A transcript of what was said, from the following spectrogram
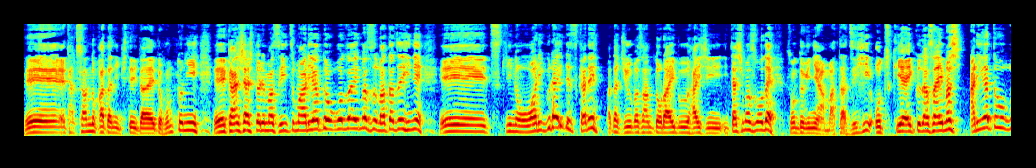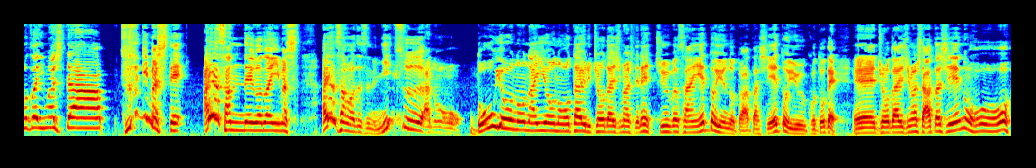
えー、たくさんの方に来ていただいて本当に、えー感謝しております。いつもありがとうございます。またぜひね、えー、月の終わりぐらいですかね、また中馬さんとライブ配信いたしますので、その時にはまたぜひお付き合いくださいまし。ありがとうございました。続きまして、さんでございます。あやさんはですね、2通、あの、同様の内容のお便り頂戴しましてね、中馬さんへというのと私へということで、えー、頂戴しました。私への方を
